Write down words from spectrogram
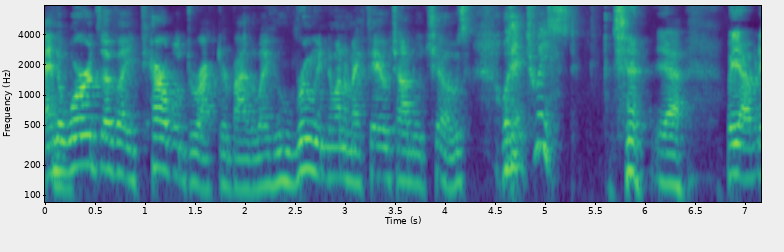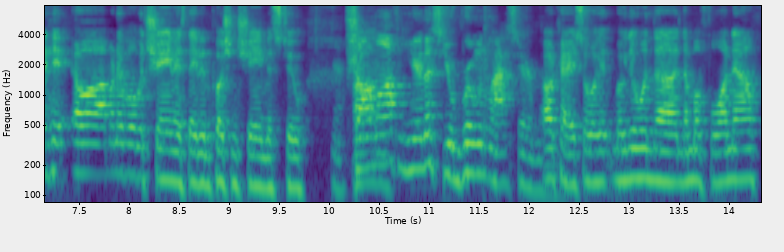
and the words of a terrible director, by the way, who ruined one of my favorite childhood shows, was that twist. yeah, but yeah, I'm gonna hit. Oh, I'm gonna go with Sheamus. They've been pushing Sheamus too. Yeah. Sean Um, if you hear this, you ruined Last Airbender. Okay, so we're, we're doing the number four now.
